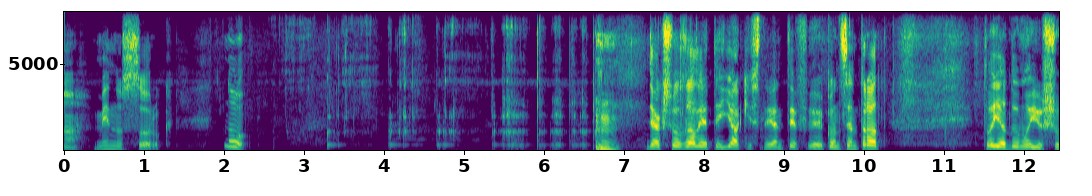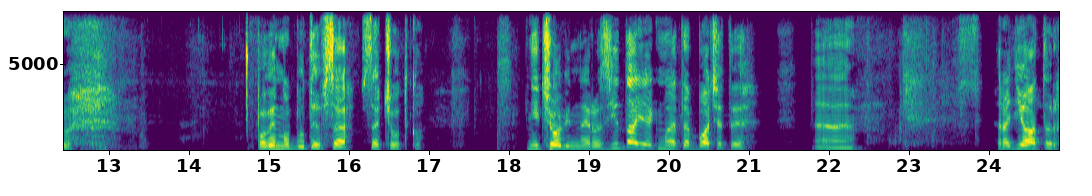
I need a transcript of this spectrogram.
А, мінус 40. Ну. Якщо залити якісний антиф... е, концентрат, то я думаю, що повинно бути все, все чітко. Нічого він не роз'їдає, як можете бачити. Е... Радіатор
